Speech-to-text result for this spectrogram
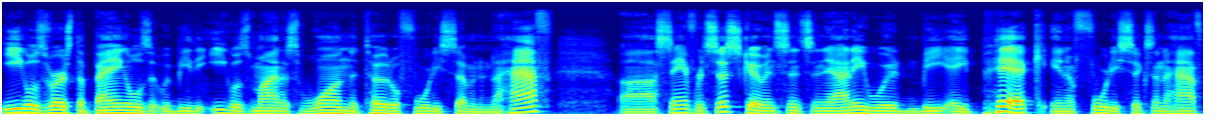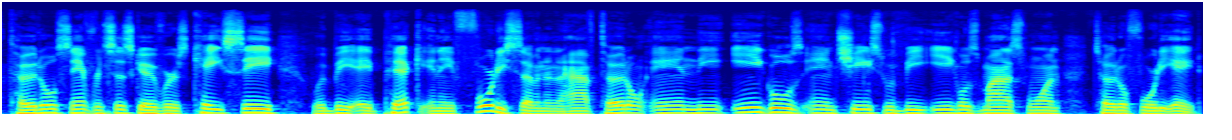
eagles versus the bengals it would be the eagles minus one the total 47 and a half uh, San Francisco and Cincinnati would be a pick in a 46 and a half total. San Francisco versus KC would be a pick in a 47 and a half total, and the Eagles and Chiefs would be Eagles minus one total 48.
